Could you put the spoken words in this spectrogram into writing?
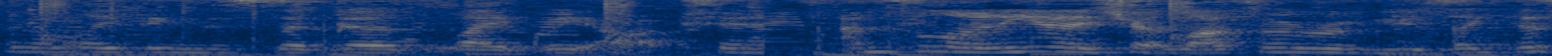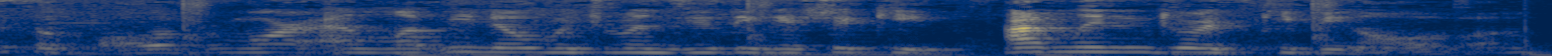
I don't really think this is a good lightweight option. I'm Saloni and I share lots more reviews like this, so follow for more and let me know which ones you think I should keep. I'm leaning towards keeping all of them.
